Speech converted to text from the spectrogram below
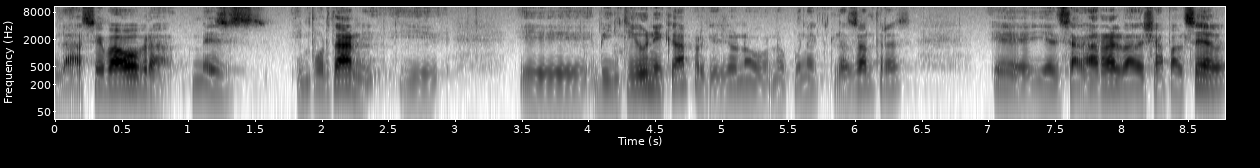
la seva obra més important i, i 21 perquè jo no, no conec les altres, eh, i el Sagarra el va deixar pel cel,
